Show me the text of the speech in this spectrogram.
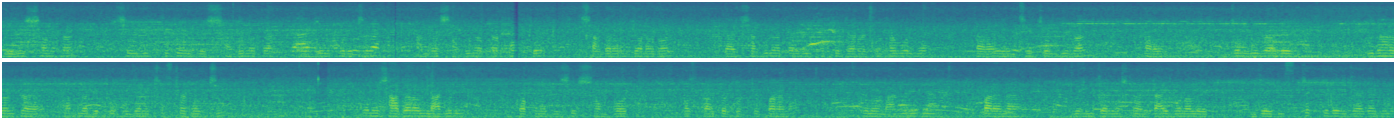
বীরের সন্তান, সেই দিক থেকে এই স্বাধীনতা অর্জন করেছে আমরা স্বাধীনতার পক্ষে সাধারণ জনগণ, তাই স্বাধীনতার বিপক্ষে যারা কথা বলবে তারাই হচ্ছে জঙ্গিবাদ। কারণ জঙ্গিবাদের উদাহরণটা আপনাদেরকে বোঝানোর চেষ্টা করছি। কোনো সাধারণ নাগরিক কখনো দেশের সম্পদ হস্তান্তর করতে পারে না। কোনো নাগরিকই পারে না যে ইন্টারন্যাশনাল ট্রাইব্যুনালের যে রিস্ট্রিক্টেডের জায়গাগুলো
